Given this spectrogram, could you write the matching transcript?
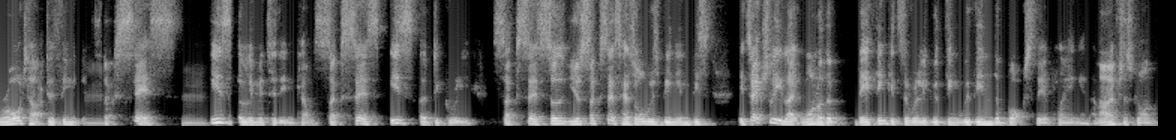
brought up to think that Mm. success Mm, is a limited income. Success is a degree. Success so your success has always been in this it's actually like one of the they think it's a really good thing within the box they're playing in. And i've just gone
